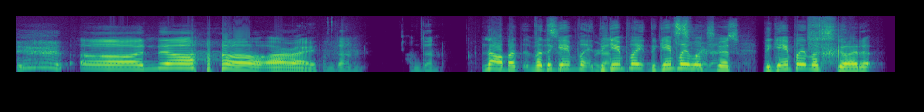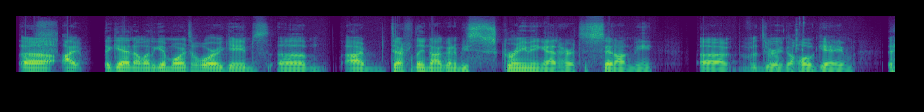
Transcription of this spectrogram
Oh no all right I'm done. I'm done. No, but but the That's it. gameplay the done. gameplay the gameplay looks good. The gameplay looks good. Uh, I again, I want to get more into horror games. Um, I'm definitely not going to be screaming at her to sit on me, uh, during the whole game. Do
